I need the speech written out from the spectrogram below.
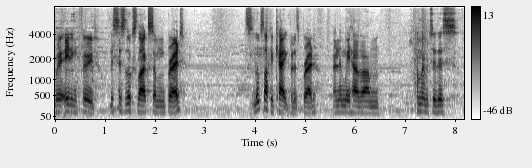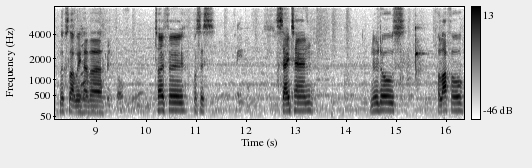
We're eating food. This is, looks like some bread. It looks like a cake, but it's bread. And then we have, um, come over to this. Looks like we have a tofu. What's this? Seitan. Noodles. Falafel.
